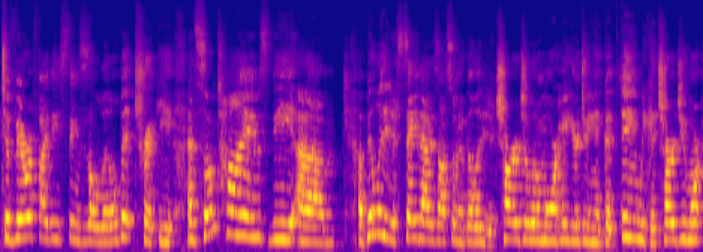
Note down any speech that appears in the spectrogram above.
to verify these things is a little bit tricky. And sometimes the um, ability to say that is also an ability to charge a little more. Hey, you're doing a good thing. We can charge you more.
